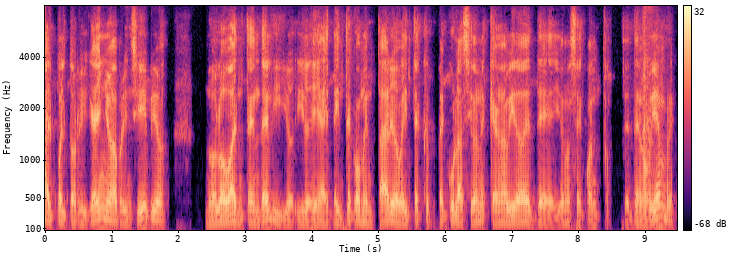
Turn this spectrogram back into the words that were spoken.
al puertorriqueño a principio no lo va a entender y yo y hay 20 comentarios, 20 especulaciones que han habido desde yo no sé cuánto, desde noviembre.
